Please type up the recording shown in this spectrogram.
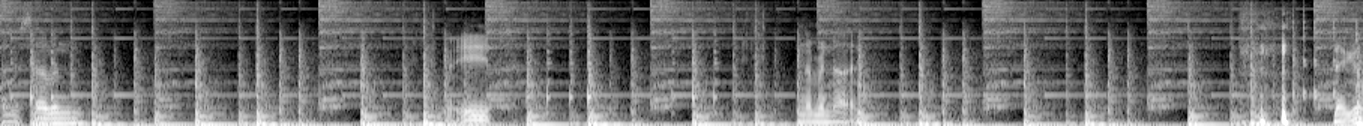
number seven, number eight, number nine. there you go.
